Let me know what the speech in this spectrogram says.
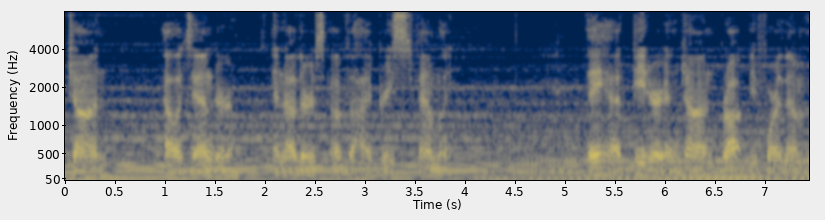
John, Alexander, and others of the high priest's family. They had Peter and John brought before them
